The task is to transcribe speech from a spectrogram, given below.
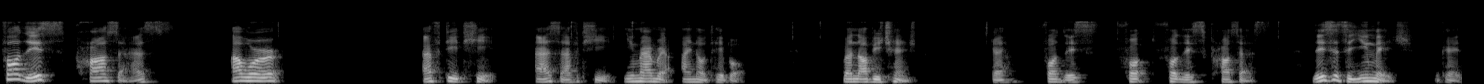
for this process, our FDT, SFT in memory inode table will not be changed. Okay, for this for for this process, this is the image. Okay,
